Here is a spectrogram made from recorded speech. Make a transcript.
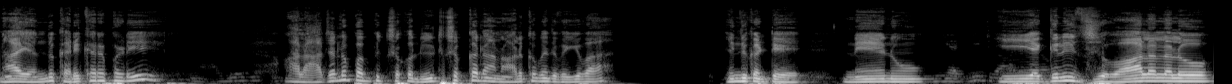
నా ఎందు కరికరపడి ఆ లాజర్ను పంపించి ఒక నీటి చుక్క నా నాలుక మీద వెయ్యవా ఎందుకంటే నేను ఈ అగ్ని జ్వాలలలో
